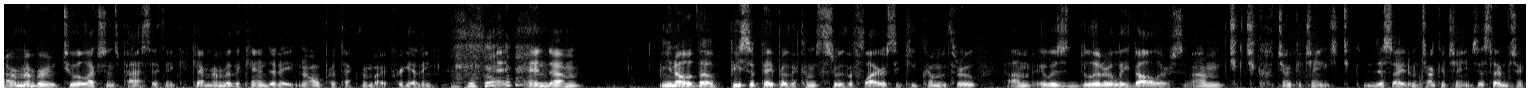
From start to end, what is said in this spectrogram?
I remember two elections past, I think. I can't remember the candidate, and I'll protect them by forgetting. and and um, you know, the piece of paper that comes through, the flyers that keep coming through, um, it was literally dollars. Um, chunk of change. This item, chunk of change. This item, chunk.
